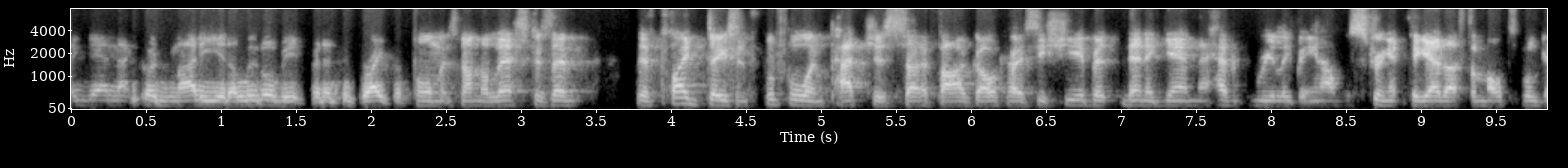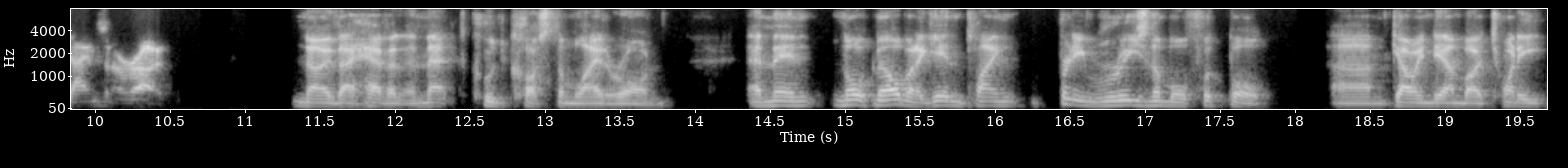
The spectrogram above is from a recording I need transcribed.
Again, that could muddy it a little bit, but it's a great performance nonetheless because they've they've played decent football in patches so far, Gold Coast this year. But then again, they haven't really been able to string it together for multiple games in a row. No, they haven't, and that could cost them later on. And then North Melbourne again playing pretty reasonable football, um, going down by 20.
